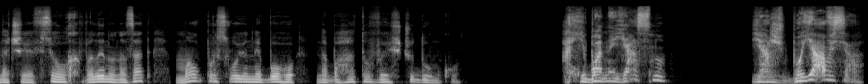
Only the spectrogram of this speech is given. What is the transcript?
наче всього хвилину назад мав про свою небогу набагато вищу думку. А хіба не ясно? Я ж боявся.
